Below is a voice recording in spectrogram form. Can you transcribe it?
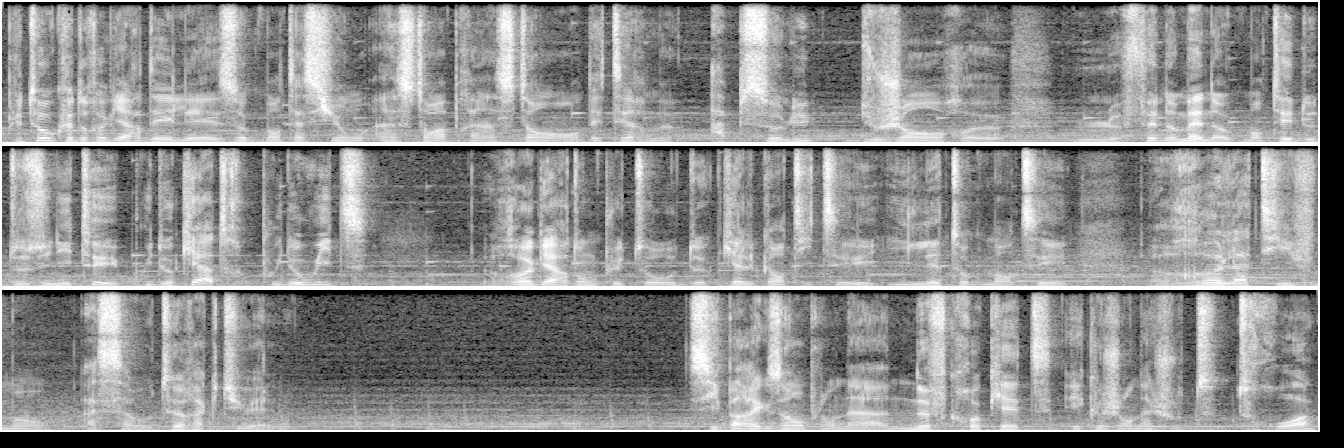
Plutôt que de regarder les augmentations instant après instant en des termes absolus, du genre euh, le phénomène a augmenté de 2 unités, puis de 4, puis de 8, regardons plutôt de quelle quantité il est augmenté relativement à sa hauteur actuelle. Si par exemple on a 9 croquettes et que j'en ajoute 3,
